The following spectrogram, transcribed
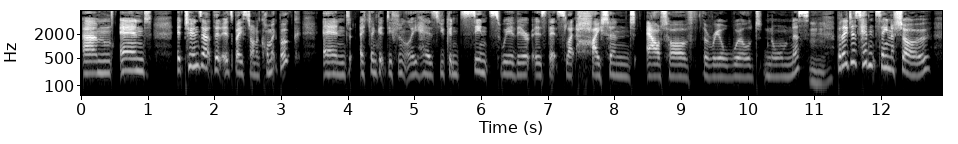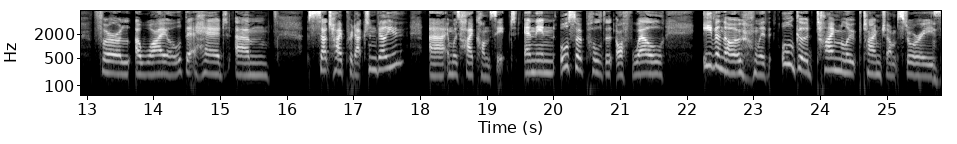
Um, and it turns out that it's based on a comic book, and I think it definitely has, you can sense where there is that slight heightened out of the real world normness. But I just hadn't seen a show for a, a while that had. Um, such high production value uh, and was high concept, and then also pulled it off well even though with all good time loop, time jump stories,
